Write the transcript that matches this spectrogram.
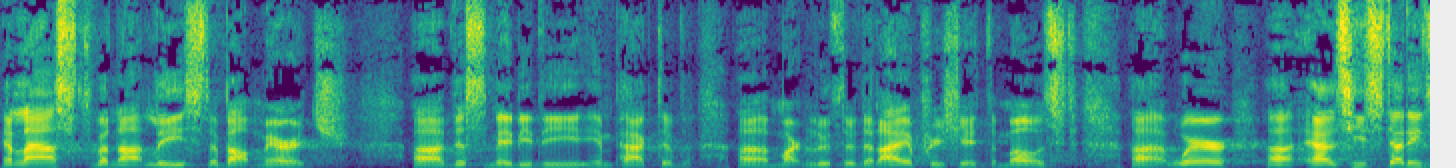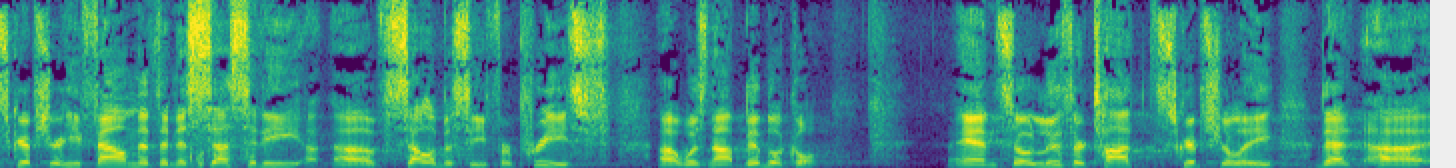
And last but not least, about marriage. Uh, this may be the impact of uh, Martin Luther that I appreciate the most, uh, where uh, as he studied Scripture, he found that the necessity of celibacy for priests uh, was not biblical. And so Luther taught scripturally that, uh,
